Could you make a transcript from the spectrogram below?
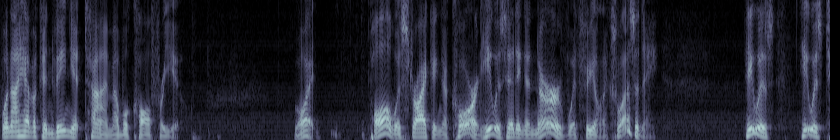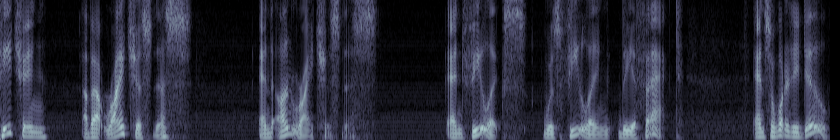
When I have a convenient time, I will call for you. Boy, Paul was striking a chord. He was hitting a nerve with Felix, wasn't he? He was, he was teaching about righteousness and unrighteousness. And Felix was feeling the effect. And so what did he do?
